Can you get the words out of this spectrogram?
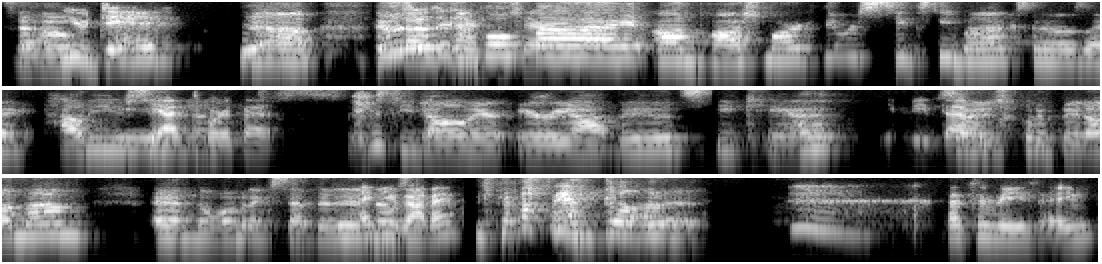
So You did. yeah, it was Those an buy on Poshmark. They were sixty bucks, and I was like, "How do you say Yeah, it's no worth it. Sixty dollar Ariat boots. You can't. You need So I just put a bid on them, and the woman accepted it. and I you got like, it. Yeah, I got it. That's amazing.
